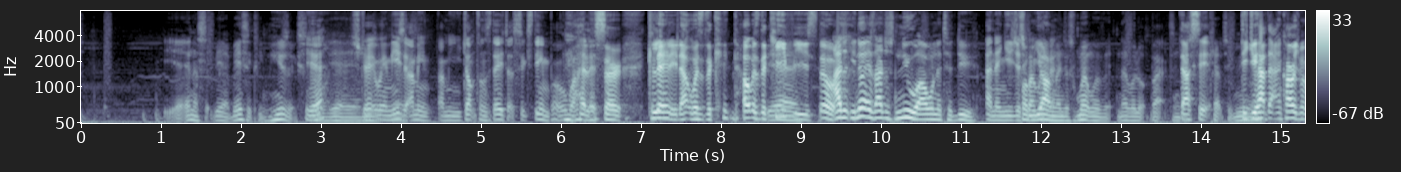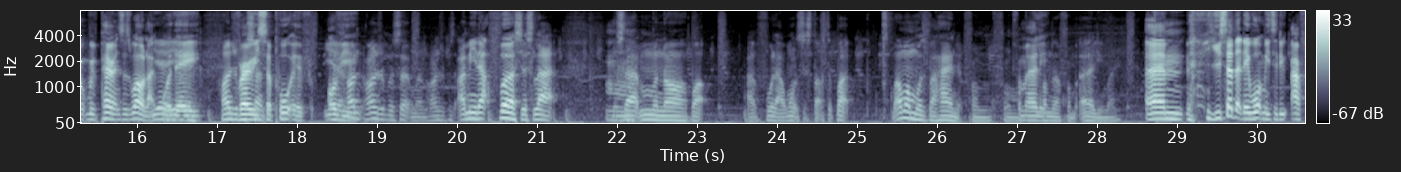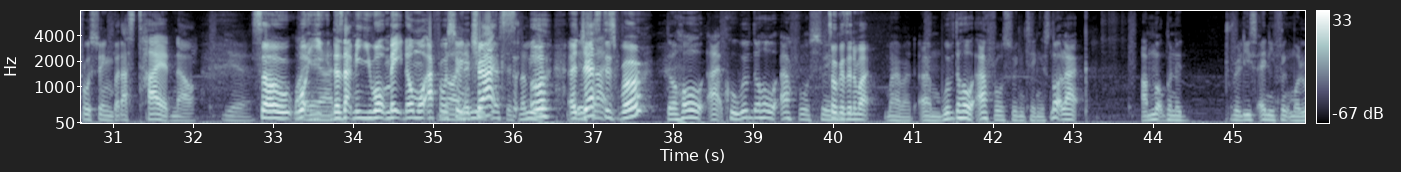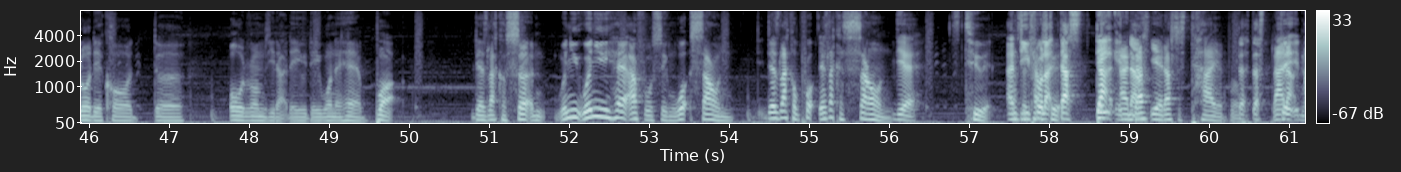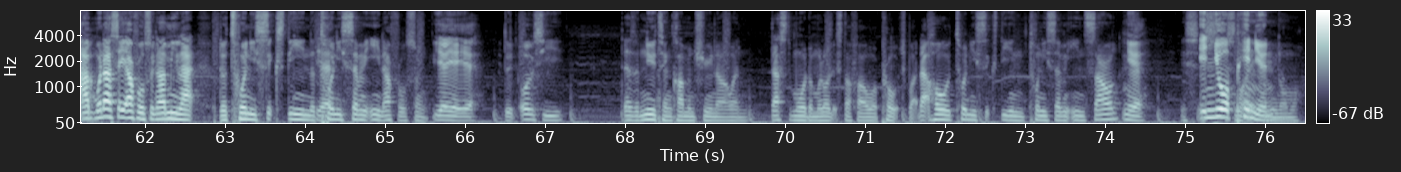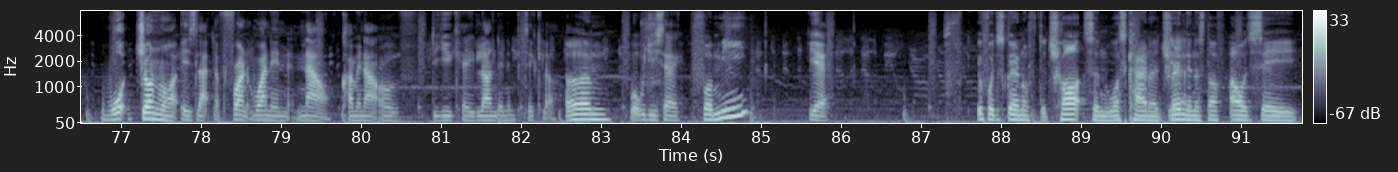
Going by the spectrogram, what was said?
yeah, in a, yeah, basically music. Still. Yeah? yeah, yeah, Straight away music. yeah. I mean, I mean, you jumped on stage at 16, bro. Wireless. so clearly, that was the key, that was the key Yeah. for you still. I just, you know, is I just knew what I wanted to do and then you just from went young With it. and just went with it. Never looked back. That's it. It Did you have that encouragement with parents as well? Like, were they 100%. very supportive of you? hundred percent, man, hundred percent. I mean, at first it's like it's Mm. like mm, no, but I feel like once it starts to, but my mum was behind it from from From early. from, the, from early, man. Um, you said that they want me to do Afro swing, but that's tired now. Yeah. So, what yeah, you, does that mean? You won't make no more Afro No, swing tracks? address this, let me- Oh, address like- this, bro. The whole, alright, cool. With the whole Afro swing, Talk us in the mic. my bad. Um, with the whole Afro swing thing, it's not like I'm not gonna release anything melodic or the old Romzy that they they want to hear, but there's like a certain when you when you hear Afro swing, what sound? There's like a pro, there's like a sound Yeah. to it. And do you feel like that's that, and now? that's yeah, that's just tired, bro. That- that's like, dated like, now. I- when I say Afro swing, I mean like the 2016, the Yeah. 2017 Afro swing. yeah, yeah, yeah. Dude, obviously, there's a new thing coming through now, and that's more the melodic stuff I will approach. But that whole 2016, 2017 sound, Yeah. it's, In your it's not it opinion. What genre is like the front running now coming out of the UK, London in particular? um, What would you say? for me, Yeah. if we're just going off the charts and what's kind of trending and stuff, I would say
